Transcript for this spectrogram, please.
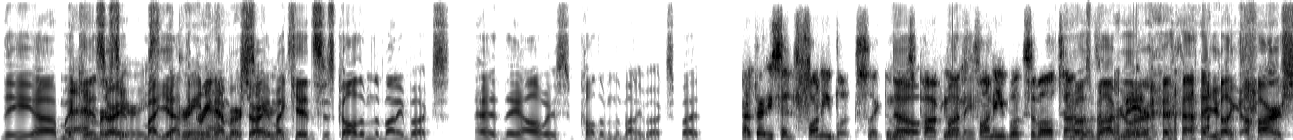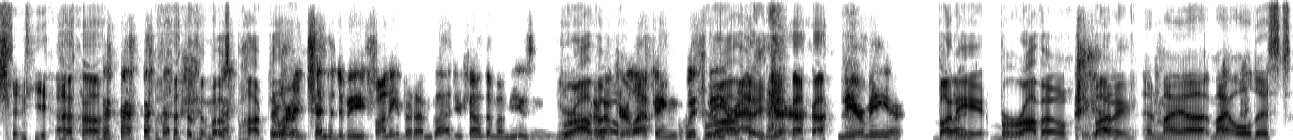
The uh, my The kids, Ember sorry, series. my yeah, the Green Green, Ember. Ember Sorry, my kids just call them the bunny books. They always called them the bunny books, but I thought you said funny books, like the No, most popular bunny. funny books of all time. Most was like, popular. you're like harsh. yeah. the most popular. they weren't intended to be funny, but I'm glad you found them amusing. I don't know Bravo. if you're laughing with me or Bravo, at me or yeah. near me or bunny, bravo, Yeah. bunny. And my uh, my oldest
